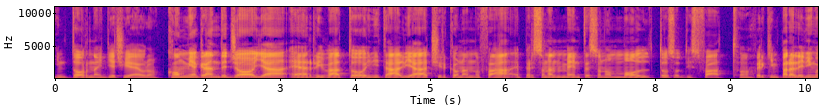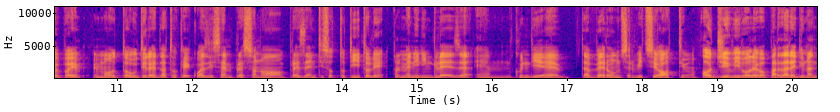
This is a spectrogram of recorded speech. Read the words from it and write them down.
intorno ai 10 euro. Con mia grande gioia è arrivato in Italia circa un anno fa e personalmente sono molto soddisfatto. Per chi impara le lingue poi è molto utile dato che quasi sempre sono presenti sottotitoli, almeno in inglese, e mm, quindi è davvero un servizio ottimo. Oggi vi volevo parlare di una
